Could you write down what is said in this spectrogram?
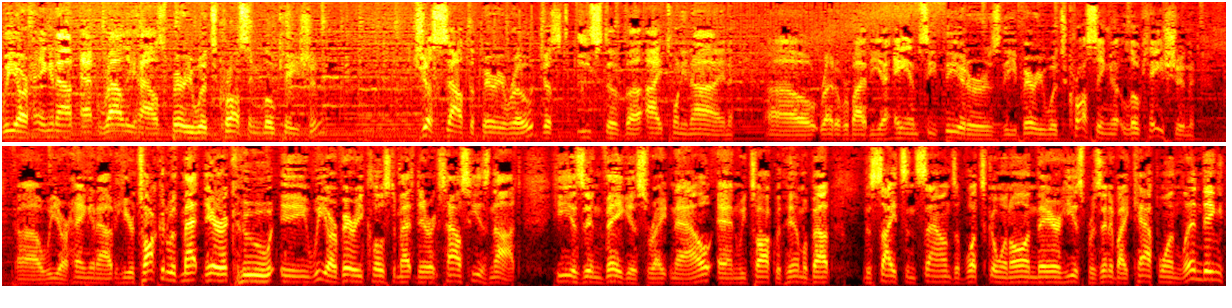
We are hanging out at Rally House, Barry Woods Crossing location, just south of Barry Road, just east of uh, I 29, uh, right over by the uh, AMC Theaters, the Barry Woods Crossing location. Uh, we are hanging out here talking with Matt Derrick, who uh, we are very close to Matt Derrick's house. He is not. He is in Vegas right now, and we talk with him about the sights and sounds of what's going on there. He is presented by Cap One Lending,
